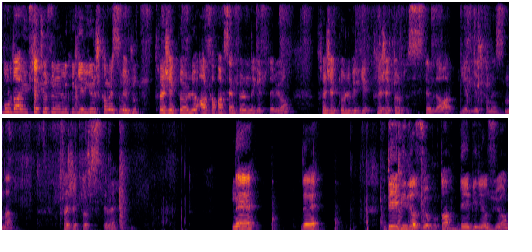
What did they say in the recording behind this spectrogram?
Burada yüksek çözünürlüklü geri görüş kamerası mevcut. Trajektörlü arka park sensörünü de gösteriyor. Trajektörlü bir trajektör sistemi de var geri görüş kamerasında. Trajektör sistemi. N D. D1 yazıyor burada. D1 yazıyor.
